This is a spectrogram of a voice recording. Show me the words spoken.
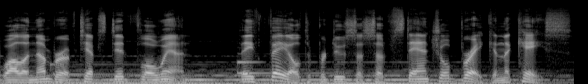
While a number of tips did flow in, they failed to produce a substantial break in the case.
